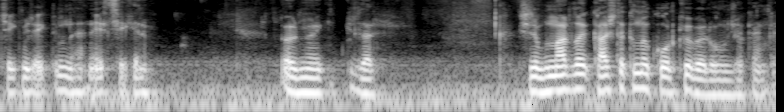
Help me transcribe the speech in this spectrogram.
Çekmeyecektim de neyse çekelim. Ölmemek güzel. Şimdi bunlar da karşı takımda korkuyor böyle olunca kanka.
